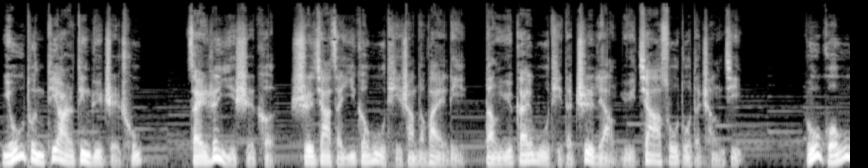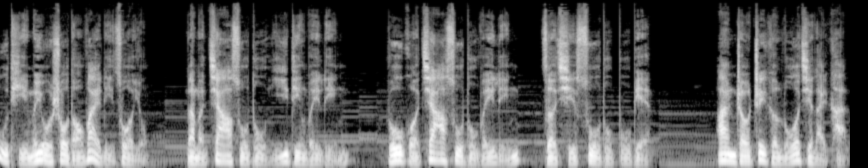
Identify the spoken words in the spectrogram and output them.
牛顿第二定律指出，在任意时刻施加在一个物体上的外力等于该物体的质量与加速度的乘积。如果物体没有受到外力作用，那么加速度一定为零；如果加速度为零，则其速度不变。按照这个逻辑来看，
